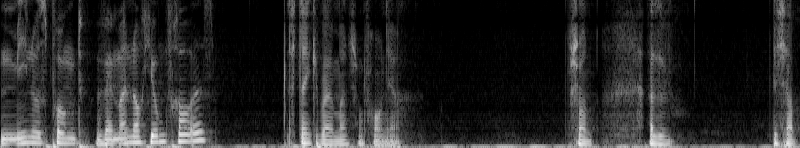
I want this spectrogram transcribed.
ein Minuspunkt, wenn man noch Jungfrau ist? Ich denke bei manchen Frauen ja. Schon. Also ich habe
